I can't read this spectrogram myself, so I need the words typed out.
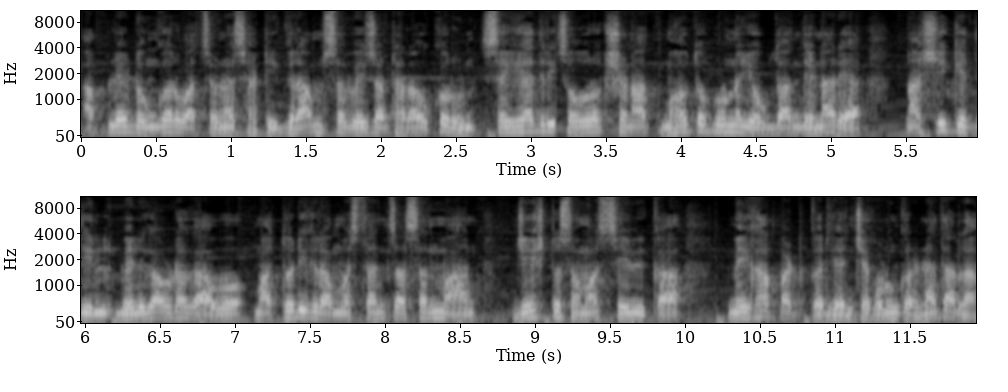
आपले डोंगर वाचवण्यासाठी ग्रामसभेचा ठराव करून सह्याद्री संरक्षणात महत्त्वपूर्ण योगदान देणाऱ्या नाशिक येथील बेलगावढा गाव मातोरी ग्रामस्थांचा सन्मान ज्येष्ठ समाजसेविका मेघा पाटकर यांच्याकडून करण्यात आला.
